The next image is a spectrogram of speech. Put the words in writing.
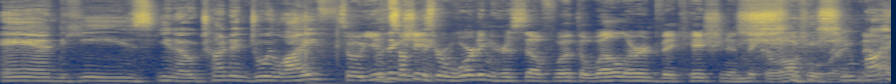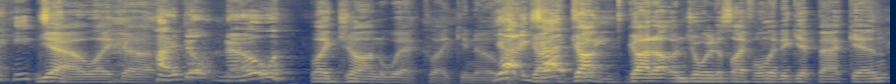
and he's, you know, trying to enjoy life. So you but think she's rewarding herself with a well-earned vacation in Nicaragua she, right she now? might. Yeah, like uh, I don't know. like John Wick, like you know. Yeah, like, got- exactly. Got, got out, enjoyed his life, only to get back in.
